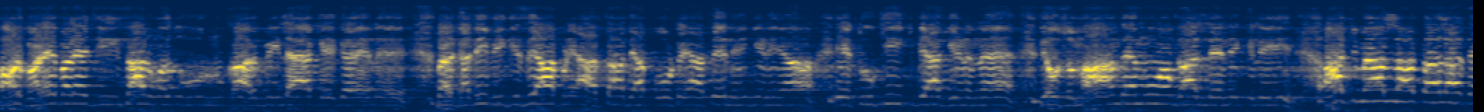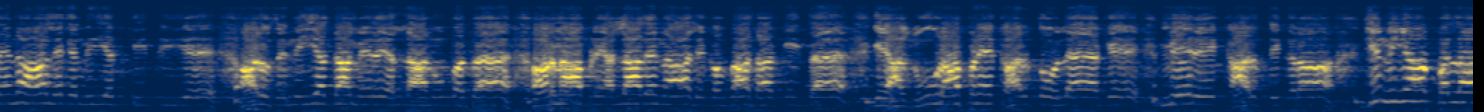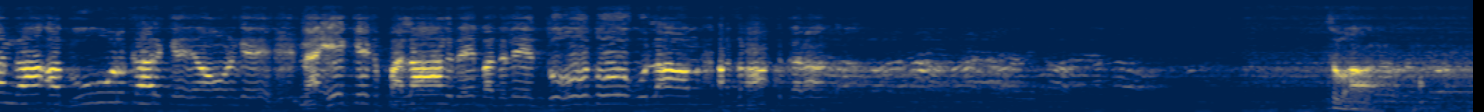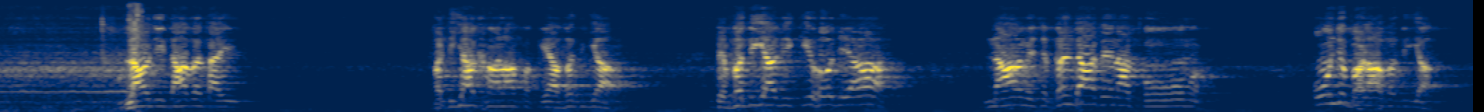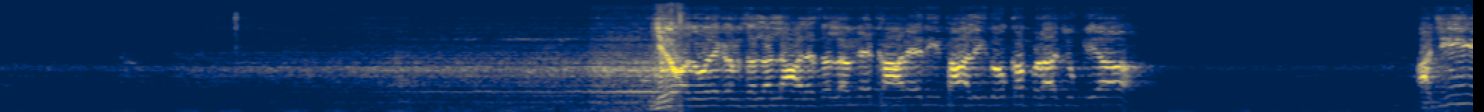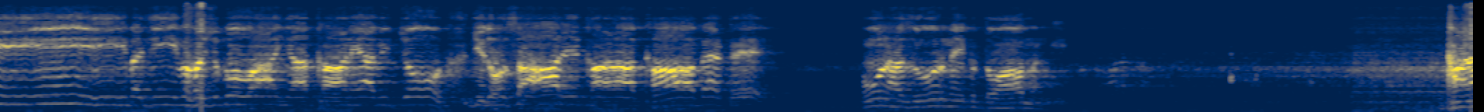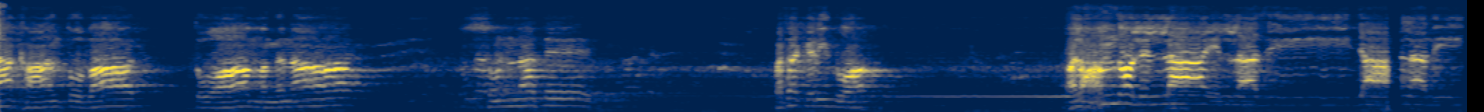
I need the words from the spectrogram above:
اور بڑے بڑے جی سانو حضور نکار بھی لے کے گئے نے۔ پر کدی بھی کسے اپنے ہاتھاں دیا پوٹیا تے نہیں گنیا اے تو کی پیا گننا کہ اس مان دے منہ گل نکلی۔ اج میں اللہ تعالی دے نال ایک نیت کی اور اس نیت دا میرے اللہ نو پتا ہے اور میں اپنے اللہ دے نال ایک وعدہ کیتا ہے کہ حضور اپنے گھر تو لے کے میرے گھر تکرا جنیاں پلانگا عبور کر کے آن گے۔ میں ایک ایک پلانگ دے بدلے دو دو غلام آزاد کرا سبحان لو جی دعوت آئی۔ ودیا کھانا پکیا ودیا ودیا بھی کہو جیا؟ نہ گنڈا دے نہ تھوم۔ اونج بڑا ودیا جلو حضور اکرم صلی اللہ علیہ وسلم نے کھانے دی تھالی دو کپڑا چکیا۔ عجیب عجیب خوشبو آئی کھانے جدو سارے کھانا کھا بیٹھے۔ ہوں حضور نے ایک دعا منگی۔ کھانا کھان تو بعد دعا منگنا سننا تے پتا کہڑی دعا؟ الحمدللہ اللہ جی جالنی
